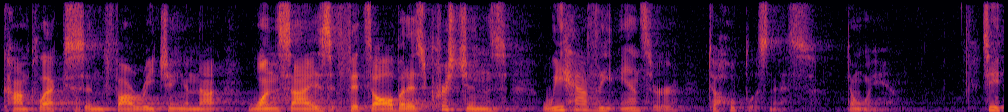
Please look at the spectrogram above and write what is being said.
complex and far reaching and not one size fits all. But as Christians, we have the answer to hopelessness, don't we? See,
